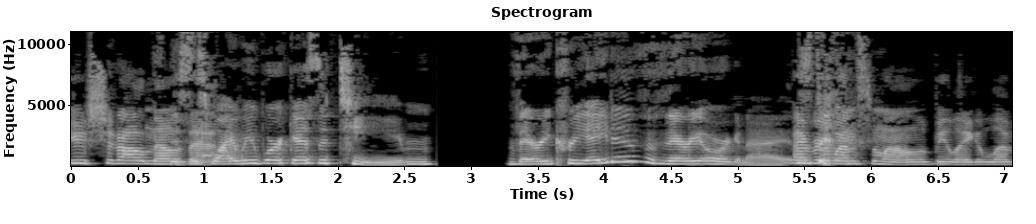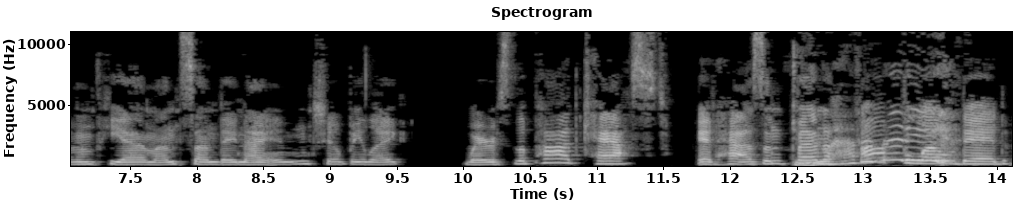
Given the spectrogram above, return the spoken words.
You should all know that. this that. is why we work as a team. Very creative, very organized. Every once in a while it'll be like 11 p.m. on Sunday night and she'll be like, Where's the podcast? It hasn't Do been it ready?" uploaded.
